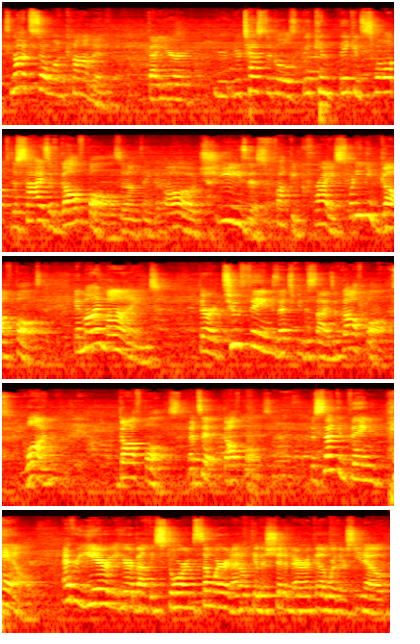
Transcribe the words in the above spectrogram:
it's not so uncommon, that your, your, your testicles, they can, they can swell up to the size of golf balls. And I'm thinking, oh, Jesus fucking Christ. What do you mean golf balls? In my mind, there are two things that should be the size of golf balls. One, golf balls. That's it, golf balls. The second thing, hail. Every year you hear about these storms somewhere in I don't give a shit America where there's, you know,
